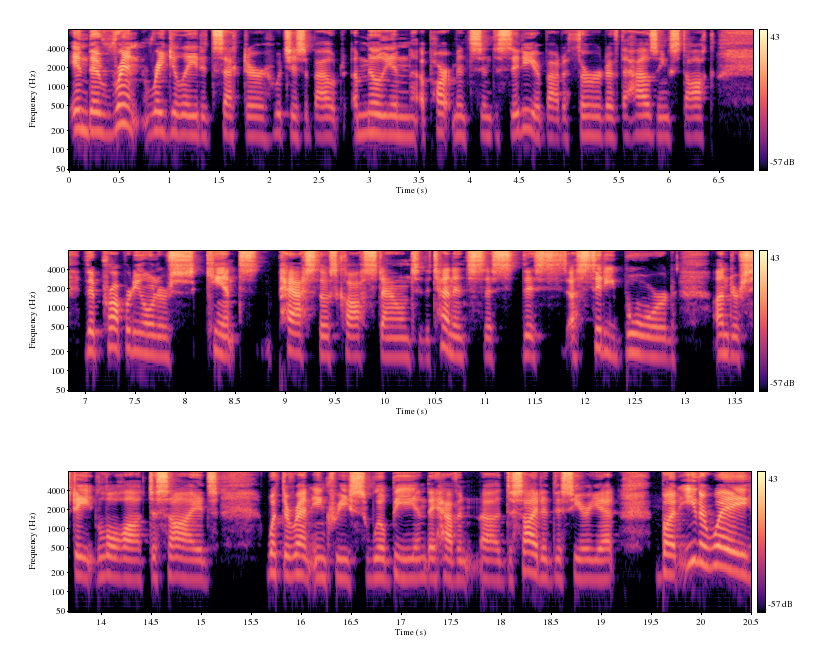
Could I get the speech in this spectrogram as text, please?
In the rent regulated sector, which is about a million apartments in the city, about a third of the housing stock, the property owners can't pass those costs down to the tenants. This this a city board under state law decides what the rent increase will be, and they haven't uh, decided this year yet. But either way,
